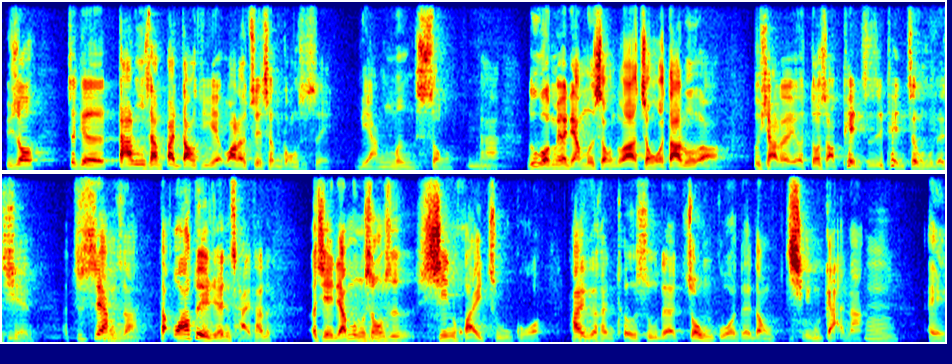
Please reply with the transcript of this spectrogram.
比如说这个大陆上半导体业挖的最成功是谁？梁孟松啊，如果没有梁孟松的话，中国大陆啊不晓得有多少骗子是骗政府的钱，就是这样子啊。他挖对人才，他的而且梁孟松是心怀祖国，他有一个很特殊的中国的那种情感呐。嗯，哎，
